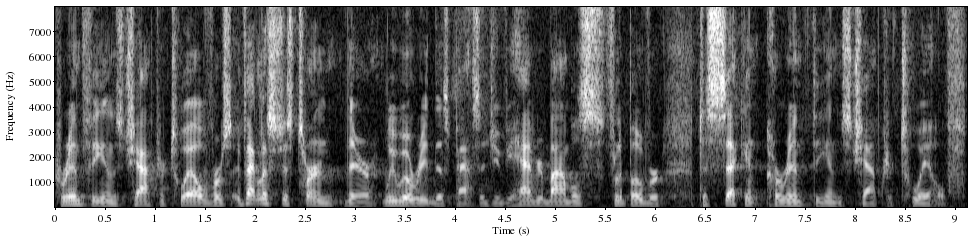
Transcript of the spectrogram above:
Corinthians chapter 12 verse in fact let's just turn there. We will read this passage. If you have your bibles flip over to 2 Corinthians chapter 12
